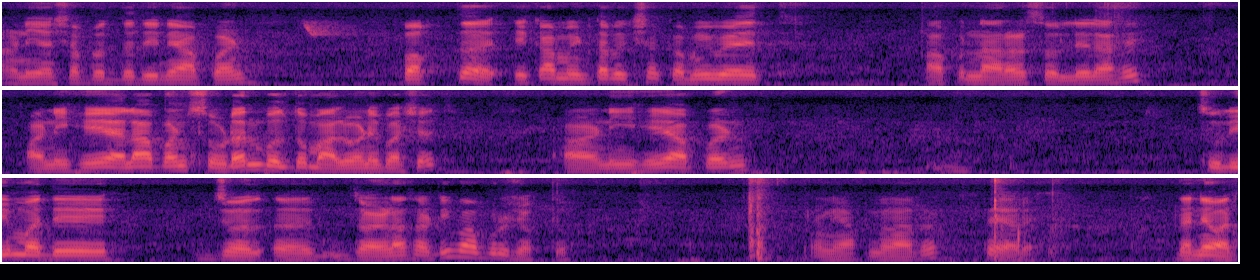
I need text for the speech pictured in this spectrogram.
आणि अशा पद्धतीने आपण फक्त एका मिनटापेक्षा कमी वेळेत आपण नारळ सोललेला आहे. आणि हे याला आपण सोडण बोलतो मालवणी भाषेत. आणि हे आपण चुलीमध्ये जल जळण्यासाठी वापरू शकतो. आणि आपलं नारळ तयार आहे. धन्यवाद.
